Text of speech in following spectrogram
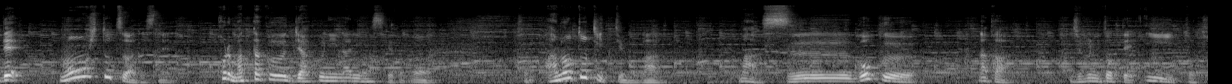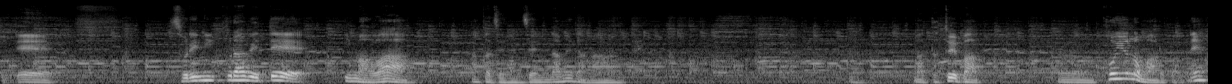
ん。でもう一つはですねこれ全く逆になりますけどもそのあの時っていうのがまあすごくなんか自分にとっていい時でそれに比べて今はなんか全然ダメだなみたいな、うん。まあ例えばうんこういうのもあるかもね。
